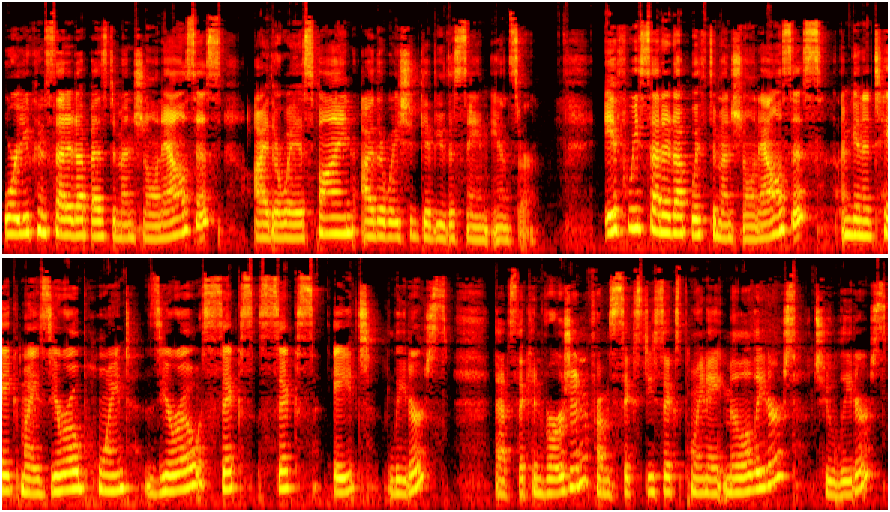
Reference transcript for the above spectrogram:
or you can set it up as dimensional analysis. Either way is fine. Either way should give you the same answer. If we set it up with dimensional analysis, I'm going to take my 0.0668 liters. That's the conversion from 66.8 milliliters to liters.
